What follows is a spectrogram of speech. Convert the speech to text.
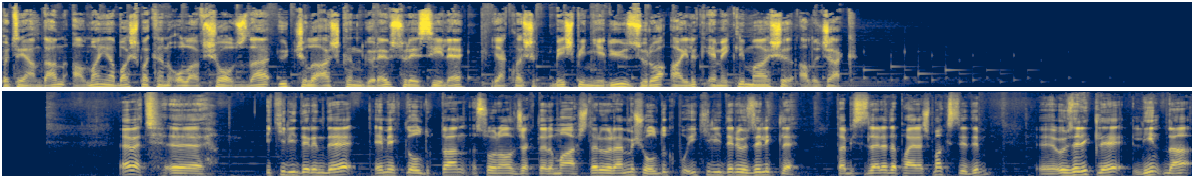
Öte yandan Almanya Başbakanı Olaf Scholz da 3 yılı aşkın görev süresiyle yaklaşık 5700 euro aylık emekli maaşı alacak. Evet, e, iki liderin de emekli olduktan sonra alacakları maaşları öğrenmiş olduk. Bu iki lideri özellikle tabii sizlerle de paylaşmak istedim. E, özellikle Lindner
